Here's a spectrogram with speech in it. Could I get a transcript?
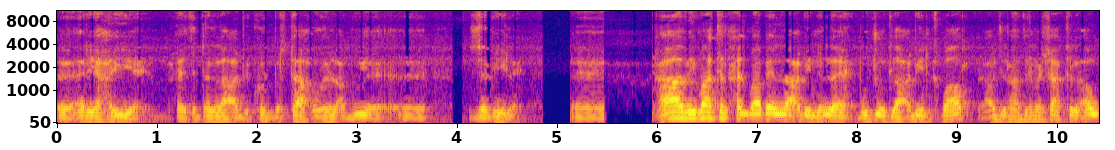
أريحية بحيث إن اللاعب يكون مرتاح وهو يلعب ويا زميله. هذه ما تنحل ما بين اللاعبين إلا بوجود لاعبين كبار يعالجون هذه المشاكل أو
